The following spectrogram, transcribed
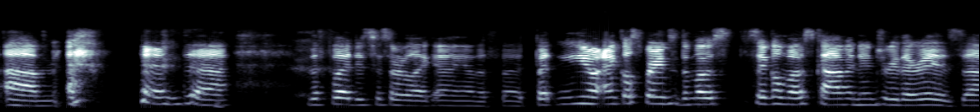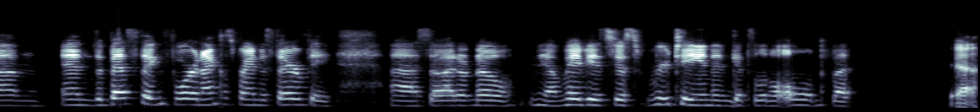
Um and uh the foot is just sort of like oh yeah the foot. But you know ankle sprains are the most single most common injury there is um, and the best thing for an ankle sprain is therapy. Uh, so i don't know you know maybe it's just routine and gets a little old but yeah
